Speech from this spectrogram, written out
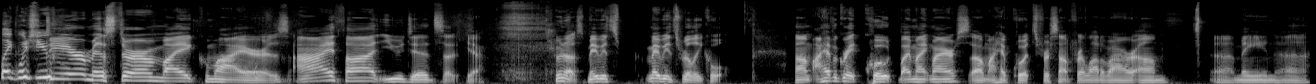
Like, would you? Dear Mr. Mike Myers, I thought you did so yeah. Who knows? Maybe it's maybe it's really cool. Um, I have a great quote by Mike Myers. Um, I have quotes for some for a lot of our um, uh, main uh,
